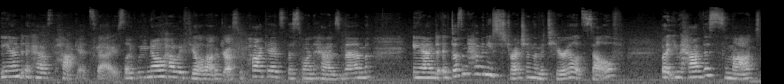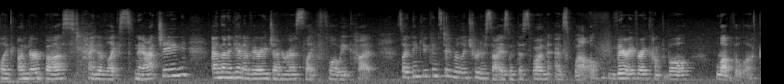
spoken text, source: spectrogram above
and it has pockets, guys. Like we know how we feel about a dress with pockets. This one has them. And it doesn't have any stretch in the material itself but you have this smocked like under bust kind of like snatching and then again a very generous like flowy cut. So I think you can stay really true to size with this one as well. Very very comfortable. Love the look.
